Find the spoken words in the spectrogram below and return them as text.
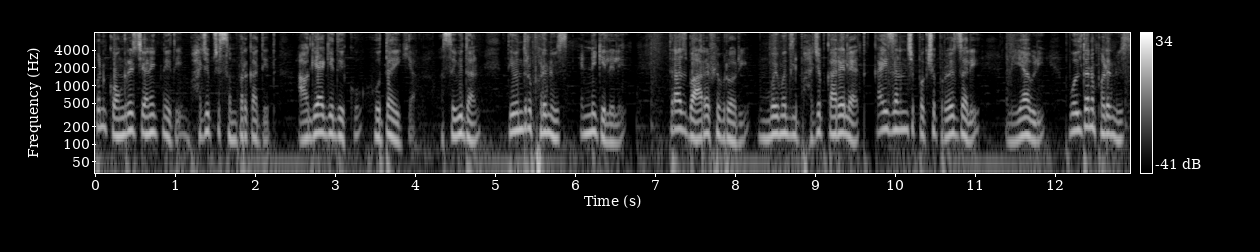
पण काँग्रेसचे अनेक नेते भाजपच्या संपर्कात येत आगे आगे देखो होता है क्या? असं विधान देवेंद्र फडणवीस यांनी केलेले. तर आज बारा फेब्रुवारी मुंबईमधील भाजप कार्यालयात काही जणांचे पक्ष प्रवेश झाले आणि यावेळी बोलताना फडणवीस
